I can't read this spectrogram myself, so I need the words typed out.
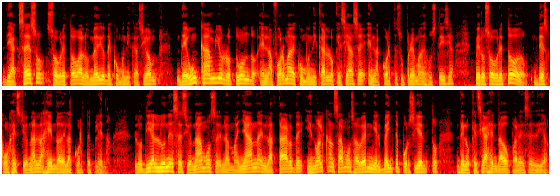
de acceso, sobre todo a los medios de comunicación, de un cambio rotundo en la forma de comunicar lo que se hace en la Corte Suprema de Justicia, pero sobre todo descongestionar la agenda de la Corte Plena. Los días lunes sesionamos en la mañana, en la tarde y no alcanzamos a ver ni el 20% de lo que se ha agendado para ese día.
